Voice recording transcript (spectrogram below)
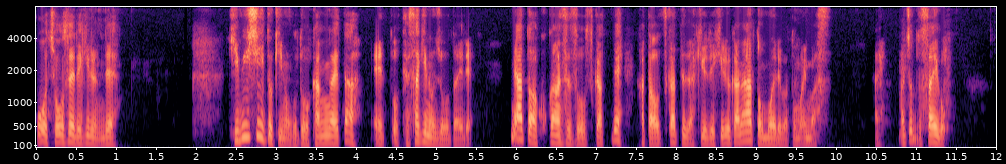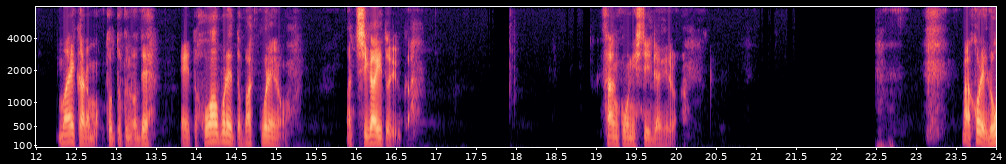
こう調整できるんで、厳しい時のことを考えた、えっと、手先の状態で。で、あとは股関節を使って、肩を使って打球できるかなと思えればと思います。はい。まあ、ちょっと最後、前からも取っとくので、えっと、フォアボレーとバックボレーの違いというか、参考にしていただければ。まあこれロ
